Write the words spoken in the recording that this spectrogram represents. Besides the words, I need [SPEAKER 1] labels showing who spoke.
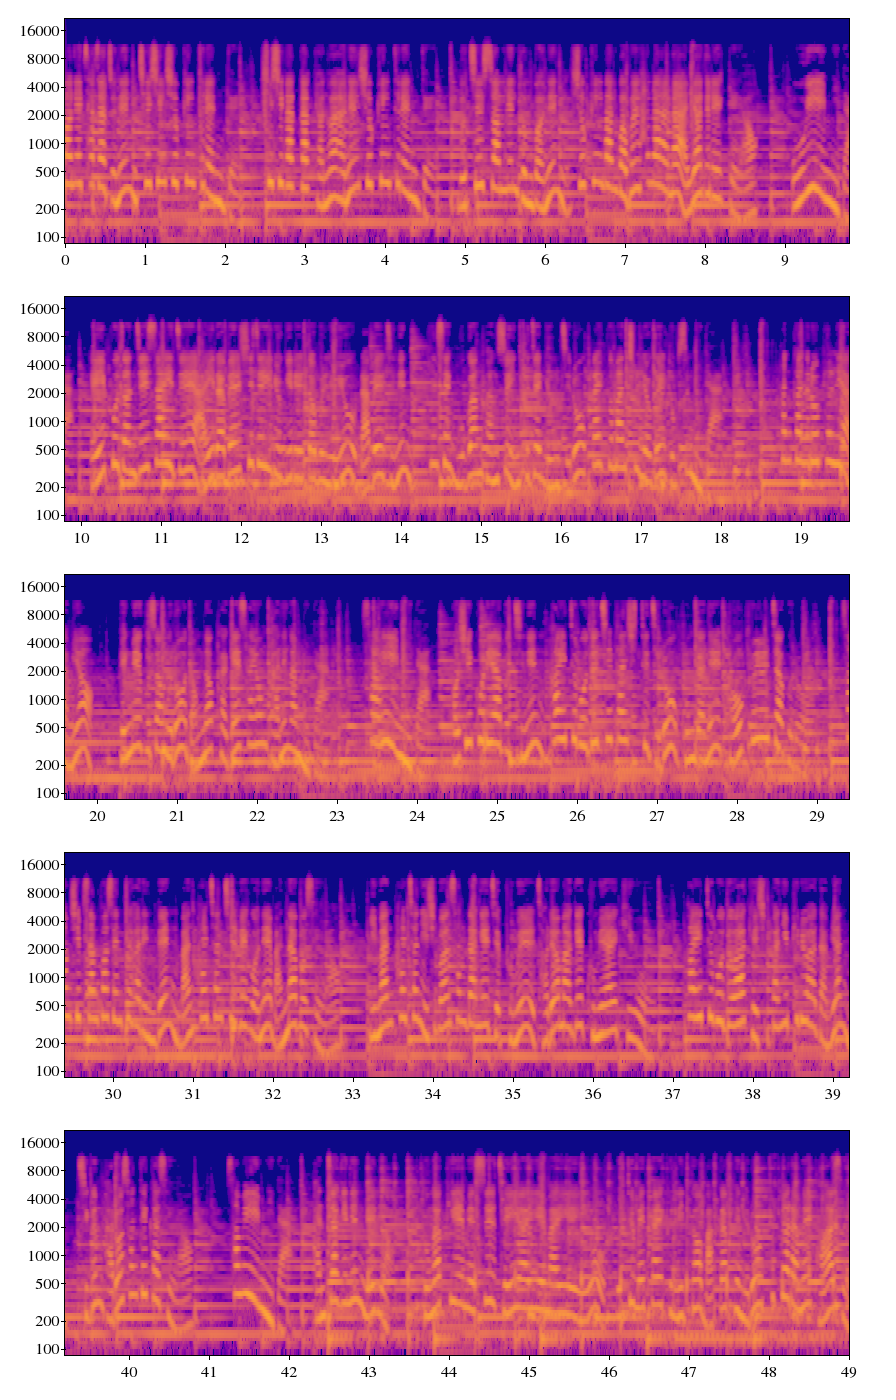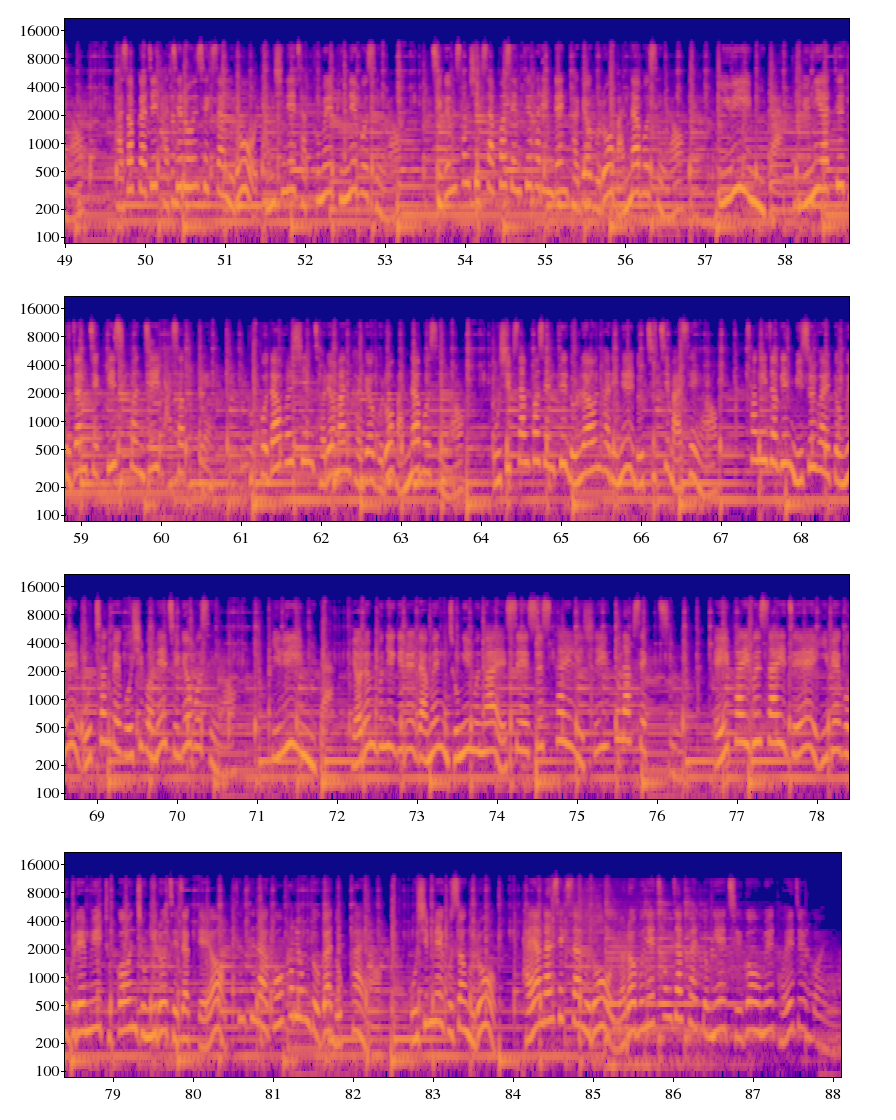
[SPEAKER 1] 번에 찾아주는 최신 쇼핑 트렌드. 시시각각 변화하는 쇼핑 트렌드. 놓칠 수 없는 돈 버는 쇼핑 방법을 하나하나 알려드릴게요. 5위입니다. A4 전지 사이즈의 아이라벨 CJ611WU 라벨지는 흰색 무광 방수 잉크젯 용지로 깔끔한 출력을 돕습니다. 한 칸으로 편리하며 백매 구성으로 넉넉하게 사용 가능합니다. 4위입니다. 버쉬 코리아 부츠는 화이트보드 칠판 시트지로 공간을 더욱 효율적으로 33% 할인된 18,700원에 만나보세요. 28,020원 상당의 제품을 저렴하게 구매할 기회. 화이트보드와 게시판이 필요하다면 지금 바로 선택하세요. 3위입니다. 반짝이는 매력. 동아 PMS JIMIAO 도트 메탈 글리터 마카펜으로 특별함을 더하세요. 다섯 가지 다채로운 색상으로 당신의 작품을 빛내보세요. 지금 34% 할인된 가격으로 만나보세요. 2위입니다. 유니아트 도장 찍기 스펀지 5개. 북보다 훨씬 저렴한 가격으로 만나보세요. 53% 놀라운 할인을 놓치지 마세요. 창의적인 미술 활동을 5,150원에 즐겨보세요. 1위입니다. 여름 분위기를 담은 종이문화 SS 스타일리시 혼합색지. A5 사이즈의 205g 위 두꺼운 종이로 제작되어 튼튼하고 활용도가 높아요. 50매 구성으로 다양한 색상으로 여러분의 창작 활동에 즐거움을 더해줄 거예요.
